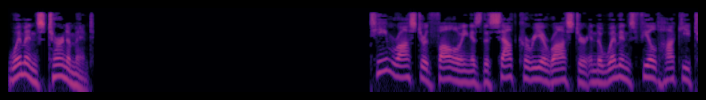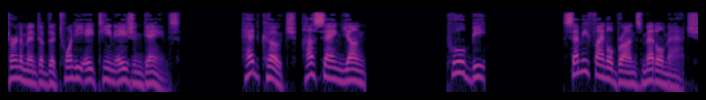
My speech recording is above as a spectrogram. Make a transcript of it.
Women's tournament. Team roster The following is the South Korea roster in the women's field hockey tournament of the 2018 Asian Games. Head coach, Ha Sang-young Pool B. Semifinal bronze medal match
